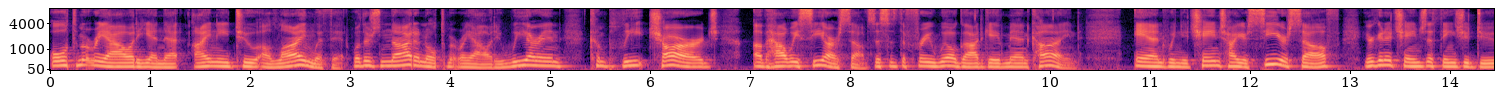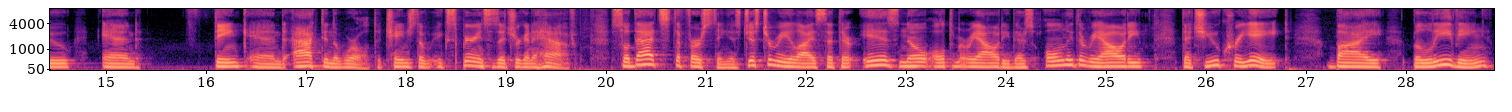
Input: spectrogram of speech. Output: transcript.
ultimate reality and that I need to align with it. Well, there's not an ultimate reality. We are in complete charge of how we see ourselves. This is the free will God gave mankind. And when you change how you see yourself, you're going to change the things you do and think and act in the world to change the experiences that you're going to have. So that's the first thing is just to realize that there is no ultimate reality. There's only the reality that you create by believing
